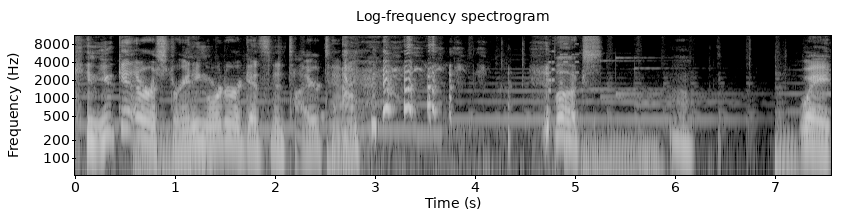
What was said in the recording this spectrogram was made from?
Can you get a restraining order against an entire town? Books. Wait,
